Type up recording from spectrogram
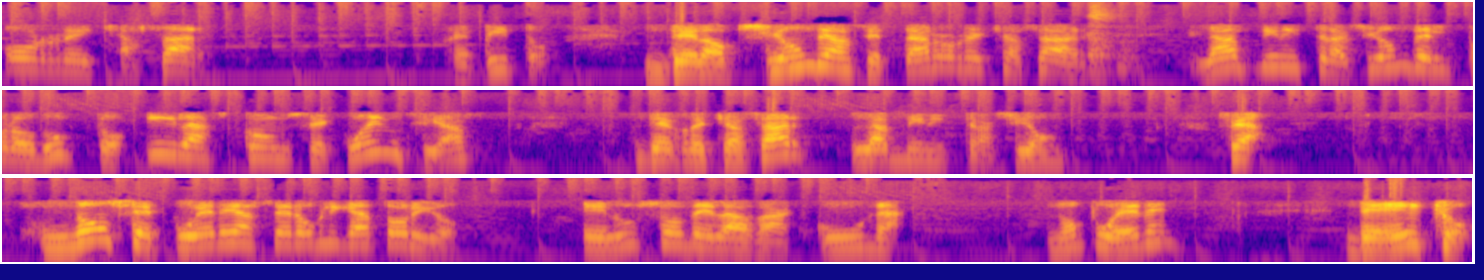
o rechazar. Repito, de la opción de aceptar o rechazar la administración del producto y las consecuencias de rechazar la administración. O sea, no se puede hacer obligatorio el uso de la vacuna. No puede. De hecho,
